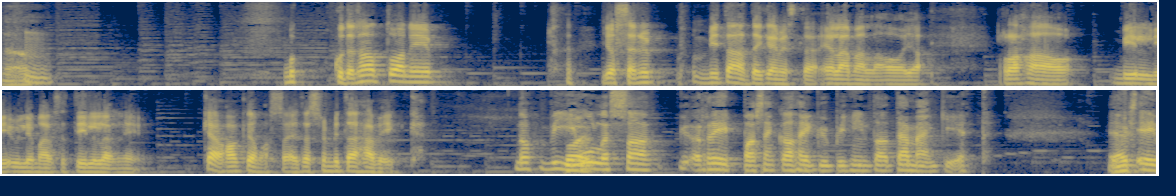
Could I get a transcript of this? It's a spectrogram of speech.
Joo. Mm. Mutta kuten sanottua, niin jos se nyt mitään tekemistä elämällä on ja rahaa on milli ylimääräistä tilillä, niin käy hakemassa, ei tässä mitään häviikkää. No Wii Ulle saa reippaa sen 20 hintaa tämänkin, että Ja eiks- ei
